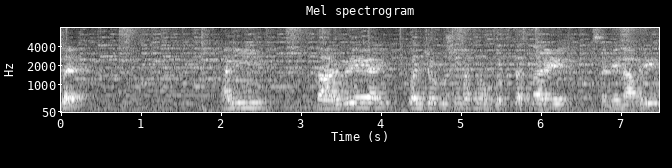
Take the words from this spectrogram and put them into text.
साहेब आणि कारवे आणि पंचकृषीमधून उपस्थित असणारे सगळे नागरिक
